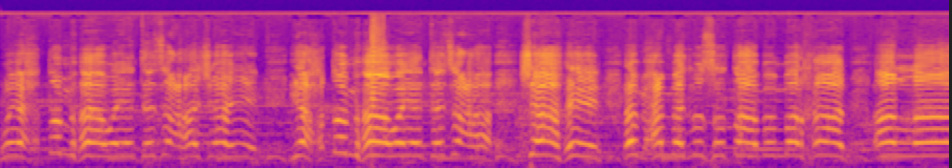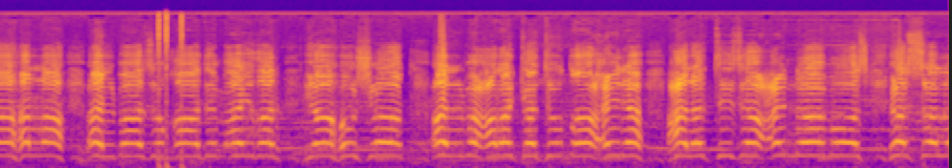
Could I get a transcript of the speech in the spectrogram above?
ويحطمها وينتزعها شاهين. يحطمها وينتزعها شاهين. محمد بن سلطان بن مرخان الله الله. الباز قادم أيضا. يا هشوط المعركة طاحنة على انتزاع الناموس. يا سلام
